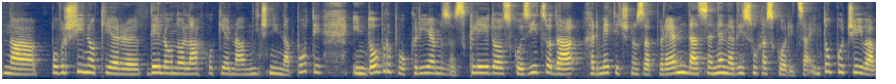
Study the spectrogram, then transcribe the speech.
na površino, kjer delovno lahko, kjer nam nič ni na poti, in dobro pokrijem z skledo, s kozico, da hermetično zaprem, da se ne naredi suha skorica. In to počiva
